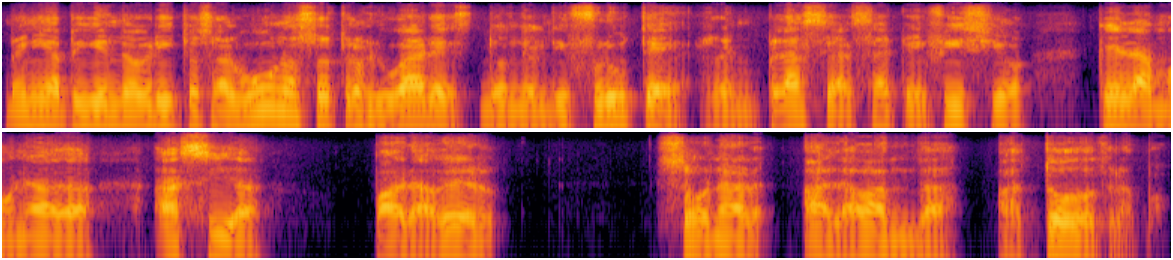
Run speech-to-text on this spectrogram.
venía pidiendo a gritos algunos otros lugares donde el disfrute reemplace al sacrificio que la monada hacía para ver sonar a la banda a todo trapo.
